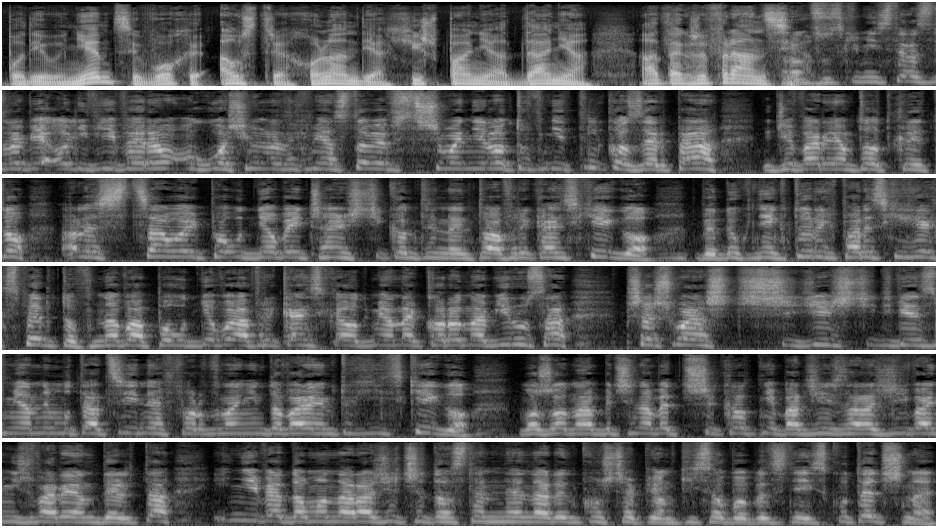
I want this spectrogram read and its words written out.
podjęły Niemcy, Włochy, Austria, Holandia, Hiszpania, Dania, a także Francja. Francuski minister zdrowia Olivier Véran ogłosił natychmiastowe wstrzymanie lotów nie tylko z RPA, gdzie wariant odkryto, ale z całej południowej części kontynentu afrykańskiego. Według niektórych paryskich ekspertów nowa południowoafrykańska odmiana koronawirusa przeszła aż 32 zmiany mutacyjne w porównaniu do wariantu chińskiego. Może ona być nawet trzykrotnie bardziej zaraźliwa niż wariant Delta i nie wiadomo na razie, czy dostępne na rynku szczepionki są wobec niej skuteczne.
